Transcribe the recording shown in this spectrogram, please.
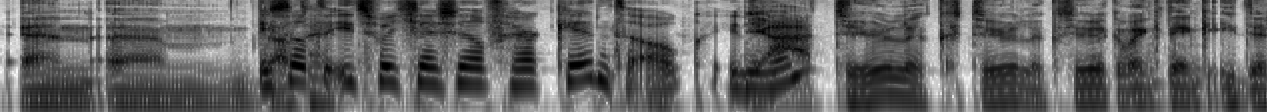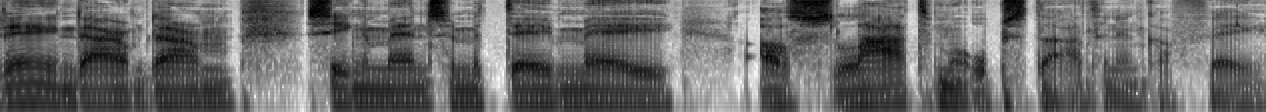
En, ehm, Is dat iets wat jij zelf herkent ook? In ja, tuurlijk, tuurlijk, tuurlijk. Maar ik denk iedereen, daarom, daarom zingen mensen meteen mee als Laat me opstaat in een café.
